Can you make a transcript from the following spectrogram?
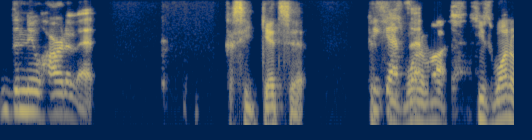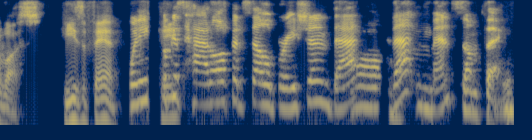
the new heart of it. Because he gets it. He gets he's one it. of us. He's one of us. He's a fan. When he took He- his hat off at celebration, that that meant something.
